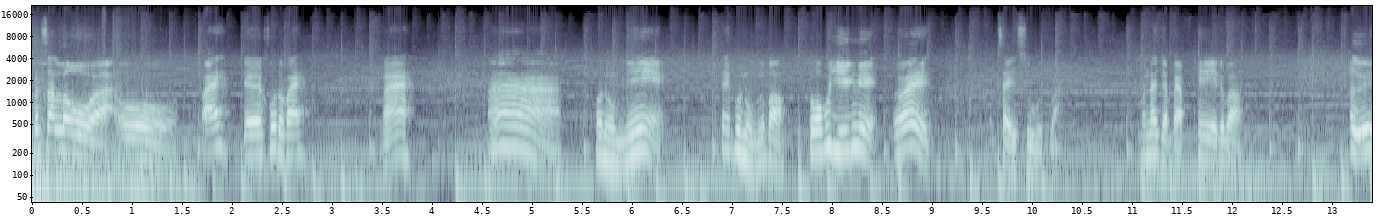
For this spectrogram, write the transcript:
มันสโลว์อะ โอ้ ไป เจอคู่ต่อไป มา อ่าพ่อหนุ่มนี่ใช่พ่อหนุ่มหรือเปล่า ตัวผู้หญิงนี่ เอ้ย ใส่สูทว่ะ มันน่าจะแบบเท่หรือเปล่า เอ้ย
